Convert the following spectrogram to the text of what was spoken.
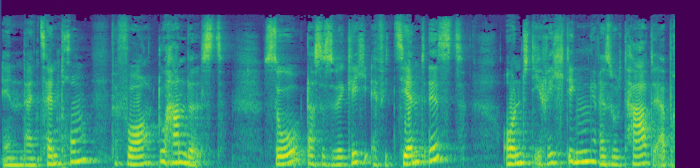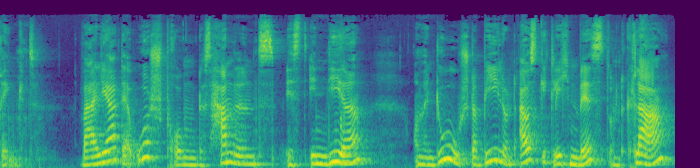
in dein Zentrum, bevor du handelst, so dass es wirklich effizient ist und die richtigen Resultate erbringt. Weil ja der Ursprung des Handelns ist in dir und wenn du stabil und ausgeglichen bist und klar,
